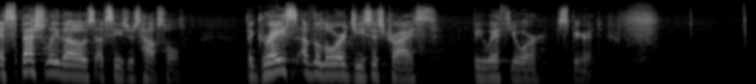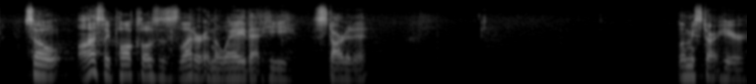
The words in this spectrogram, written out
especially those of Caesar's household. The grace of the Lord Jesus Christ be with your spirit. So, honestly, Paul closes his letter in the way that he started it. Let me start here.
